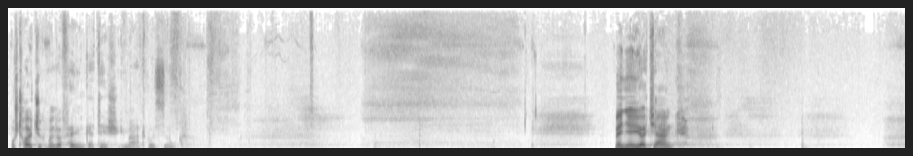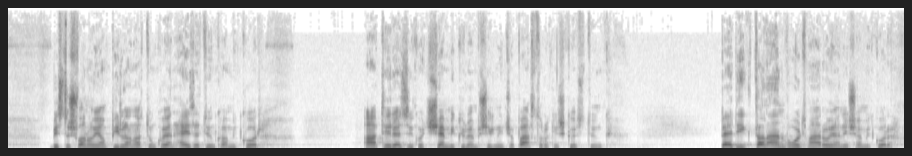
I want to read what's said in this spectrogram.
Most hajtsuk meg a fejünket és imádkozzunk. Menjei atyánk, biztos van olyan pillanatunk, olyan helyzetünk, amikor átérezzük, hogy semmi különbség nincs a pásztorok és köztünk. Pedig talán volt már olyan is, amikor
